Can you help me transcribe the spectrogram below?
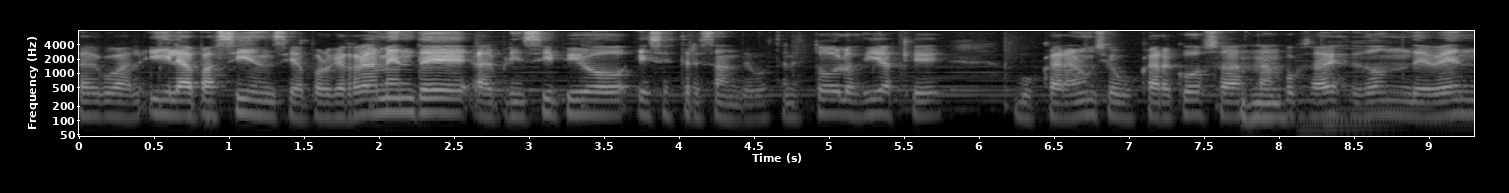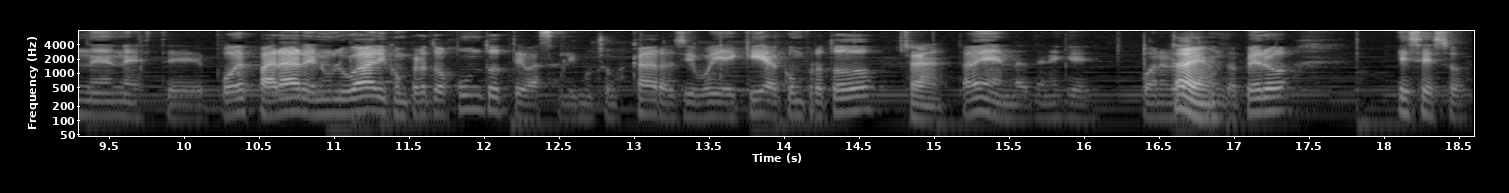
Tal cual. Y la paciencia, porque realmente al principio es estresante. Vos tenés todos los días que buscar anuncios, buscar cosas, Ujú. tampoco sabes de dónde venden. Este, podés parar en un lugar y comprar todo junto, te va a salir mucho más caro. Decir, voy a Ikea, compro todo. Está bien, la tenés que poner Está a bien. junta. Pero es eso.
